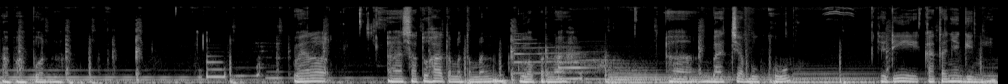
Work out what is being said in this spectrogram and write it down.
apa pun well uh, satu hal teman-teman gue pernah uh, baca buku jadi katanya gini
